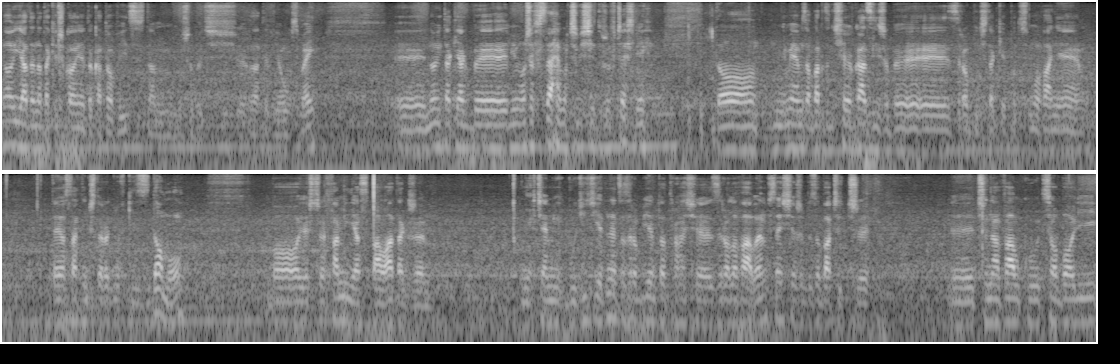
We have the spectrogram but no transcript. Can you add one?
No i jadę na takie szkolenie do Katowic, tam muszę być relatywnie o 8. Yy, No i tak jakby, mimo że wstałem oczywiście dużo wcześniej, to nie miałem za bardzo dzisiaj okazji, żeby zrobić takie podsumowanie tej ostatniej czterodniówki z domu, bo jeszcze familia spała, także nie chciałem ich budzić. Jedyne co zrobiłem, to trochę się zrolowałem, w sensie, żeby zobaczyć, czy, y, czy na wałku co boli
